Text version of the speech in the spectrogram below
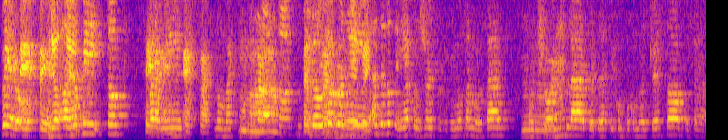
pero Sí, sí. el Yo soy- top Sí, para mí es exacto. lo máximo. No, no, Para no, todo no. Lo uso con Muy jeans, rico. antes lo tenía con shorts porque fuimos a almorzar con Ujú. shorts flat, ahorita estoy con un poco más dressed up, o sea,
